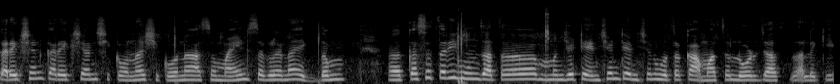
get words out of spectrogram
करेक्शन करेक्शन शिकवणं शिकवणं असं माइंड सगळं ना एकदम कसं तरी होऊन जातं. म्हणजे टेन्शन टेन्शन होतं. कामाचं लोड जास्त झालं की.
